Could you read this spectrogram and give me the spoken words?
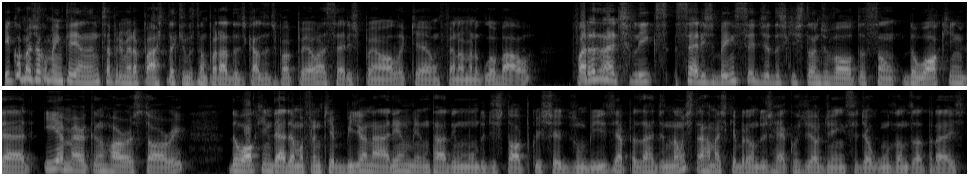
E como eu já comentei antes, a primeira parte da quinta temporada de Casa de Papel, a série espanhola, que é um fenômeno global. Fora da Netflix, séries bem-sucedidas que estão de volta são The Walking Dead e American Horror Story. The Walking Dead é uma franquia bilionária ambientada em um mundo distópico e cheio de zumbis, e apesar de não estar mais quebrando os recordes de audiência de alguns anos atrás,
